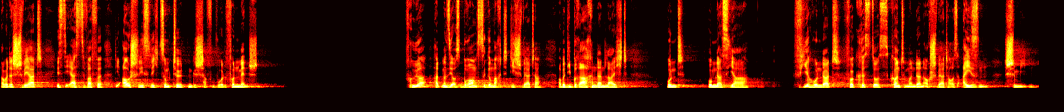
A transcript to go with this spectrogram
Aber das Schwert ist die erste Waffe, die ausschließlich zum Töten geschaffen wurde von Menschen. Früher hat man sie aus Bronze gemacht, die Schwerter, aber die brachen dann leicht und um das Jahr 400 vor Christus konnte man dann auch Schwerter aus Eisen schmieden.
